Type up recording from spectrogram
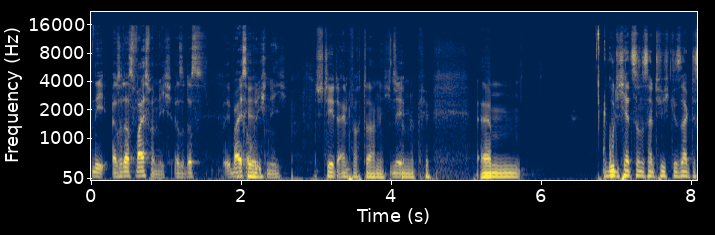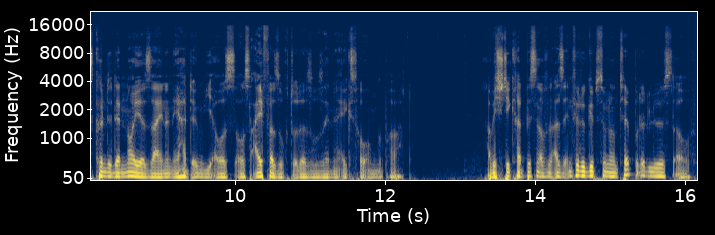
Nee, also das weiß man nicht. Also das weiß Okay. auch ich nicht. Steht einfach da nicht Nee. drin, okay. Ähm, gut, ich hätte sonst natürlich gesagt, es könnte der Neue sein und er hat irgendwie aus, aus Eifersucht oder so seine Ex-Frau umgebracht. Aber ich stehe gerade ein bisschen auf. Also entweder du gibst mir noch einen Tipp oder du löst auf.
